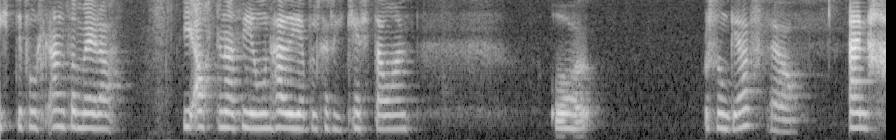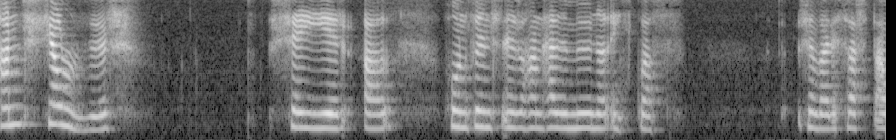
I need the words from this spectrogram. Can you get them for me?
ítti fólk ennþá meira í áttina að því að hún hefði jafnvel kannski kyrt á hann og stungið af. Já. En hann sjálfur segir að hún finnst eins og hann hefði munað einhvað sem væri þvert á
